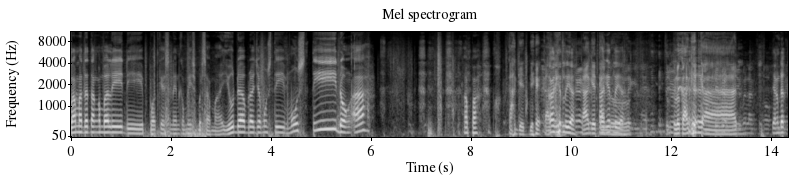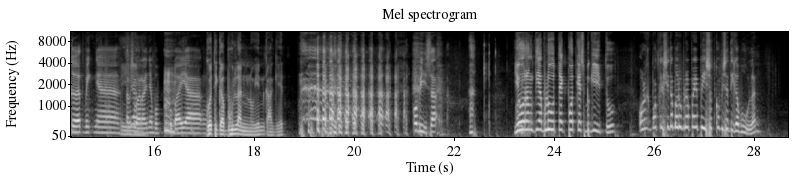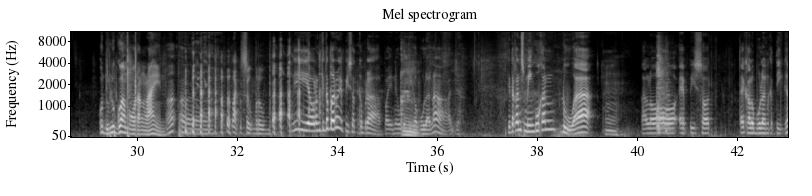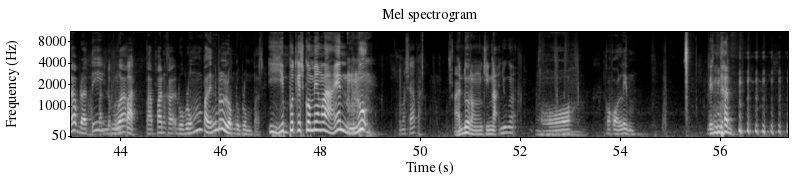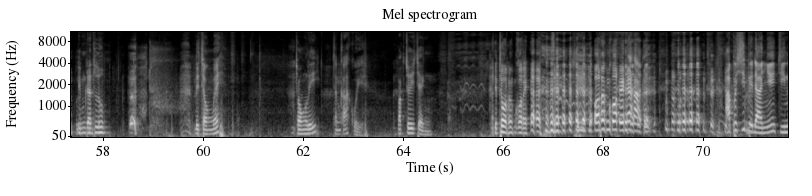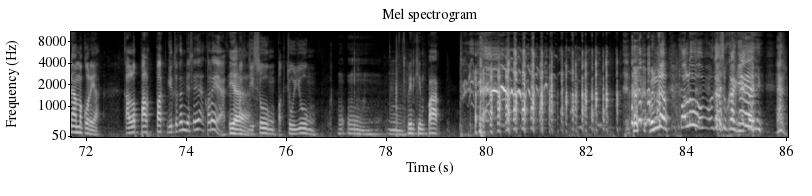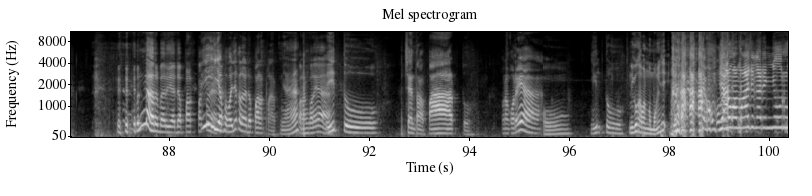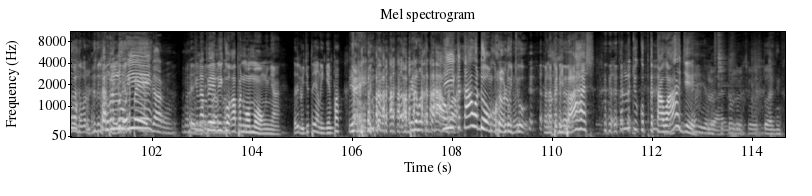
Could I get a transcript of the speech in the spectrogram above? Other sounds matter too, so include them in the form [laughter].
Selamat datang kembali di podcast Senin Kemis bersama Yuda Braja Musti. Musti dong ah. Apa? Kaget dia. Kaget lu ya? Kaget kan Kaget lu ya? Lu kaget kan? Yang deket mic-nya, ntar Iya. suaranya be- bebayang. Gue tiga bulan Win kaget. [laughs] Kok bisa? Ya orang tiap lu tag podcast begitu. Orang podcast kita baru berapa episode kok bisa tiga bulan? Oh dulu gua sama orang lain. Heeh. [laughs] langsung berubah. iya, orang kita baru episode keberapa ini udah tiga bulan aja. Kita kan seminggu kan dua. Hmm. Kalau episode eh kalau bulan ketiga berarti 8, dua 8 kali 24 ini belum 24. Iya podcast gua sama yang lain dulu. Sama siapa? Ada orang Cina juga. Oh. Koko Lim. Lindan. Lim dan Lum. Di Chongwei. Chongli, Chan Kakui. Pak Cui Cheng. Itu orang Korea. orang Korea. Apa sih bedanya Cina sama Korea? Kalau park-park gitu kan biasanya Korea. Iya. Park Jisung, Park Chuyung. Mm-mm. Hmm. Linkin Park. [laughs] Bener. Kok lu gak suka gitu anjing? [laughs] Bener Bari ada park-park Iya, pokoknya kalau ada park-parknya Orang Korea. itu Central Park tuh. Orang Korea Oh. gitu. Ini gua kapan ngomongnya sih? [laughs] ya ngomong Ya lu ngomong aja gak ada yang nyuruh. Nggak perlu- itu Gak perlu iya. dipegang. Kenapa ini gua kapan ngomongnya? Tadi lucu tuh yang Linkin Park. Ya emang, [laughs] tapi dong gak ketawa. Ih ketawa dong kalau lucu. Kenapa dibahas? Kan lu cukup ketawa aja. lucu tuh lucu tuh anjing.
